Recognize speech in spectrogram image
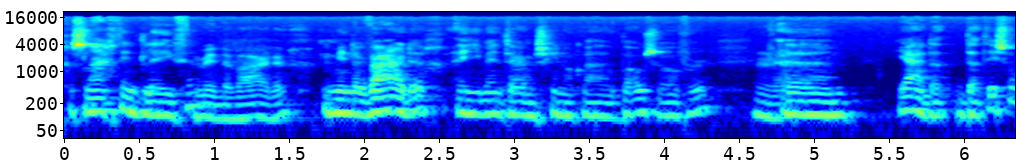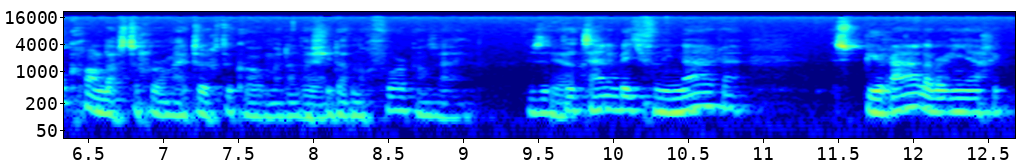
geslaagd in het leven, Minder waardig. minder waardig en je bent daar misschien ook wel heel boos over. Ja. Ehm, ja, dat, dat is ook gewoon lastiger om uit terug te komen dan als Ja. je dat nog voor kan zijn. Dus het, Ja. het zijn een beetje van die nare spiralen waarin je eigenlijk,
